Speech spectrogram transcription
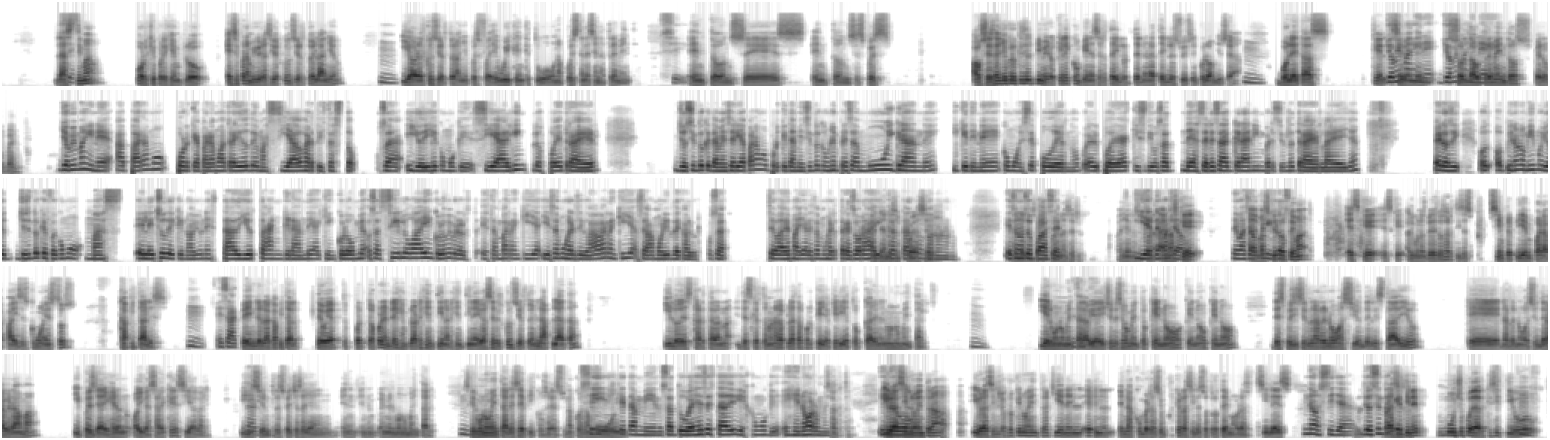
Lástima, porque por ejemplo, ese para mí hubiera sido el concierto del año mm, y ahora el concierto del año pues fue de Weekend que tuvo una puesta en escena tremenda. sí, Entonces, entonces pues a Ocesa yo creo que es el primero que le conviene hacer Taylor, tener a Taylor Swift en Colombia, o sea, mm. boletas que Yo me se imaginé, venden yo me sold out imaginé, tremendos, pero bueno, yo me imaginé a Páramo porque Páramo ha traído demasiados artistas top. O sea, y yo dije como que si alguien los puede traer, yo siento que también sería Páramo porque también siento que es una empresa muy grande y que tiene como ese poder, ¿no? Por El poder adquisitivo, o sea, de hacer esa gran inversión de traerla a ella. Pero sí, opino lo mismo. Yo, yo siento que fue como más el hecho de que no había un estadio tan grande aquí en Colombia. O sea, sí lo hay en Colombia, pero est- está en Barranquilla y esa mujer, si va a Barranquilla, se va a morir de calor. O sea, se va a desmayar esa mujer tres horas ahí allá no cantando. No, no, no, no. Eso no se no puede hacer. hacer, allá no se Y es pueden. Además demasiado, que, demasiado además que otro peligroso. tema es que, es que algunas veces los artistas siempre piden para países como estos capitales. Mm, exacto, Piden de la capital. Te voy a, te voy a poner el ejemplo de Argentina. Argentina iba a hacer el concierto en La Plata y lo descartaron, descartaron a La Plata porque ella quería tocar en el Monumental. mm, Y el Monumental había dicho en ese momento que no, que no, que no. Después hicieron la renovación del estadio, eh, la renovación de la grama, y pues ya dijeron, oiga, ¿sabe qué? Sí, hágale. Y Claro. hicieron tres fechas allá en, en, en- el Monumental. Es que el Mm, Monumental es épico, o sea, es una cosa Sí, es que muy... también, o sea, tú ves ese estadio y es como que es enorme. Exacto. Y Y Brasil no luego, entra, y Brasil yo creo que no entra aquí en, el, en, el- en la conversación porque Brasil es otro tema. Brasil es, no, sí, ya, yo siento Brasil que... tiene mucho poder mm, adquisitivo,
